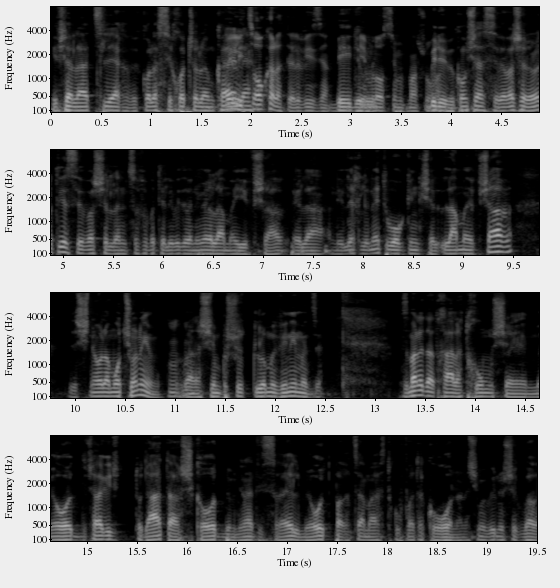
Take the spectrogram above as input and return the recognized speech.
אי אפשר להצליח, וכל השיחות שלו הם כאלה. ולצעוק על הטלוויזיה, בדיוק. כי הם לא עושים את משהו. בדיוק, במקום שהסביבה שלו לא תהיה סביבה של אני צופה בטלוויזיה ואני אומר למה אי אפשר, אלא אני אלך לנטוורקינג של למה אפשר, זה שני עולמות שונים, mm-hmm. ואנשים פשוט לא מבינים את זה. אז מה לדעתך על התחום שמאוד, אפשר להגיד שתודעת ההשקעות במדינת ישראל מאוד פרצה מאז תקופת הקורונה. אנשים הבינו שכבר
